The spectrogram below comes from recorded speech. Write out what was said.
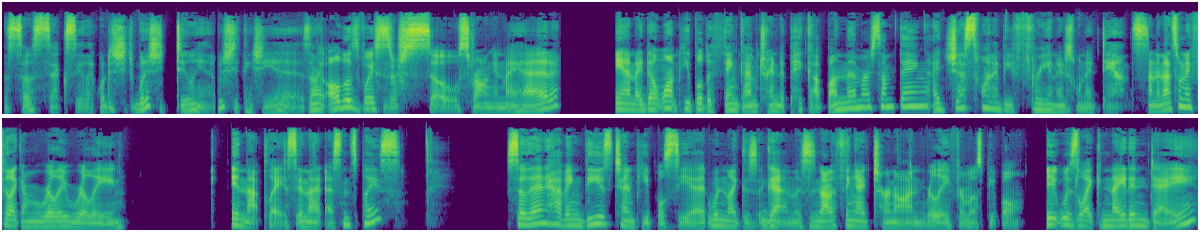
this? So sexy. Like, what is she, what is she doing? Who does she think she is? And like all those voices are so strong in my head. And I don't want people to think I'm trying to pick up on them or something. I just want to be free and I just want to dance. And that's when I feel like I'm really, really in that place, in that essence place. So then having these 10 people see it, when like this, again, this is not a thing I turn on really for most people. It was like night and day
